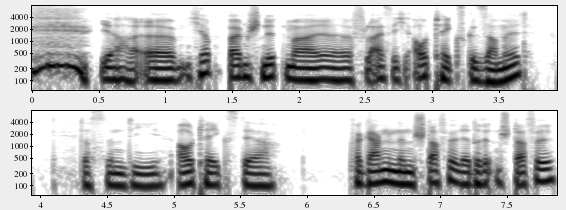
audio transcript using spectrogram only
ja, äh, ich habe beim Schnitt mal äh, fleißig Outtakes gesammelt. Das sind die Outtakes der vergangenen Staffel, der dritten Staffel.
